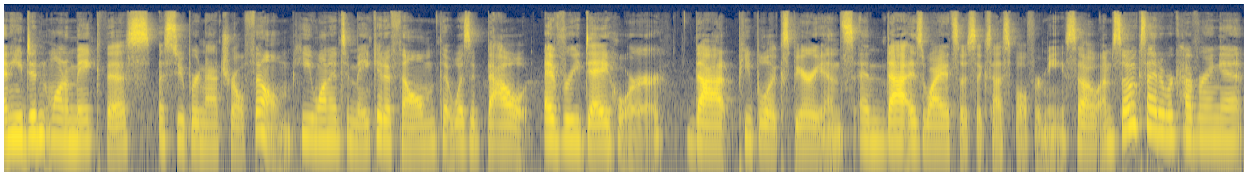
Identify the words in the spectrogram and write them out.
and he didn't want to make this a supernatural film. He wanted to make it a film that was about everyday horror that people experience, and that is why it's so successful for me. So I'm so excited we're covering it.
